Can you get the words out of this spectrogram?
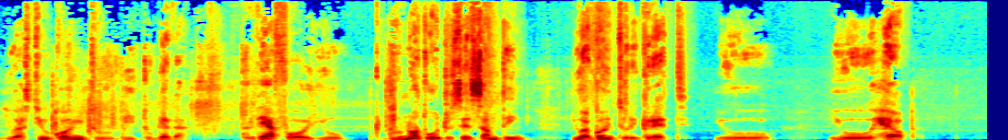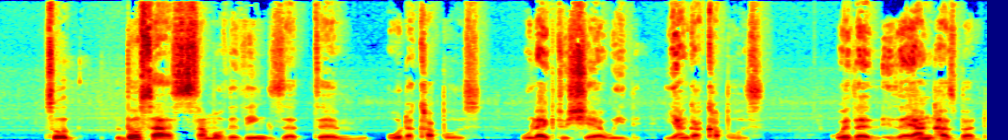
you are still going to be together and therefore you do not want to say something you are going to regret. You you help. So those are some of the things that um, older couples would like to share with younger couples, whether it's a young husband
